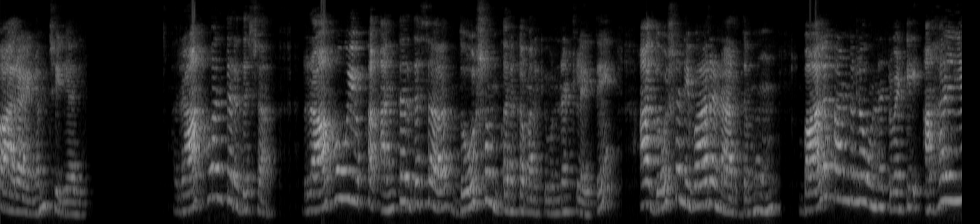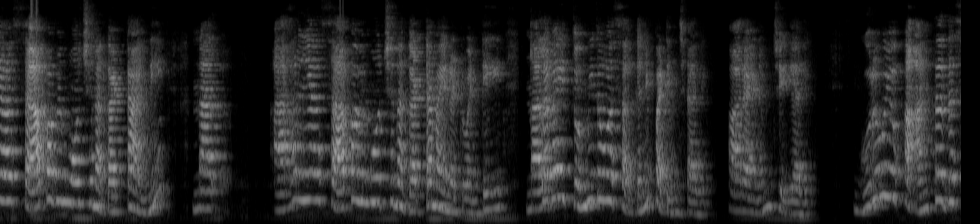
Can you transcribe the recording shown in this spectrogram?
పారాయణం చేయాలి. రాహ్వంతర దశ రాహువు యొక్క అంతర్దశ దోషం కనుక మనకి ఉన్నట్లయితే ఆ దోష నివారణార్థము బాలకాండలో ఉన్నటువంటి అహల్య శాప విమోచన ఘట్టాన్ని అహల్య శాప విమోచన ఘట్టమైనటువంటి నలభై తొమ్మిదవ సర్గని పఠించాలి పారాయణం చేయాలి. గురువు యొక్క అంతర్దశ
